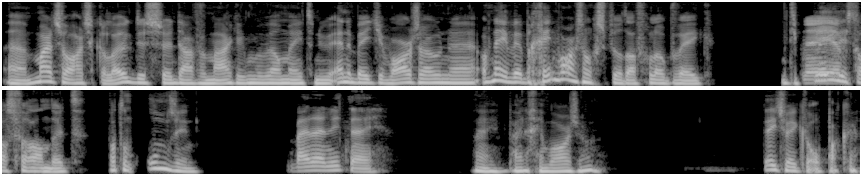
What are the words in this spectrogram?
Uh, maar het is wel hartstikke leuk, dus uh, daar vermaak ik me wel mee te nu. En een beetje Warzone. of nee, we hebben geen Warzone gespeeld afgelopen week. Want die nee, playlist ja. was veranderd. Wat een onzin. Bijna niet, nee. Nee, bijna geen Warzone. Deze week weer oppakken.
